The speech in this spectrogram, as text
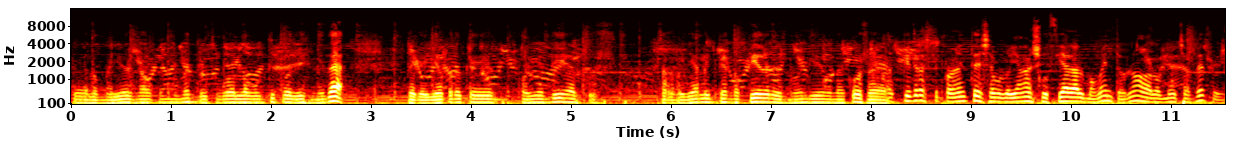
que a lo mejor en algún momento tuvo algún tipo de dignidad. Pero yo creo que hoy en día, pues trabajar limpiando piedras no es una cosa Las piedras que probablemente se volvían a ensuciar al momento, ¿no? A lo- Muchas veces.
